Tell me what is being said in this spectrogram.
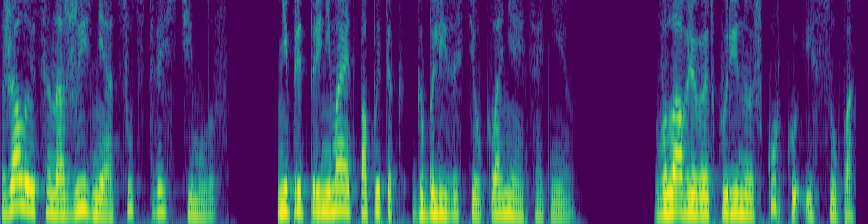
жалуется на жизнь и отсутствие стимулов, не предпринимает попыток к близости, уклоняется от нее вылавливает куриную шкурку из супа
